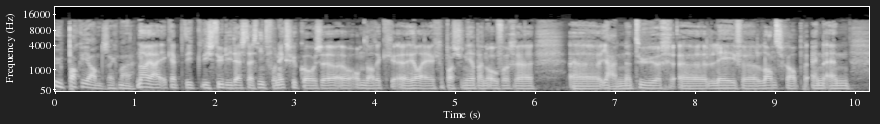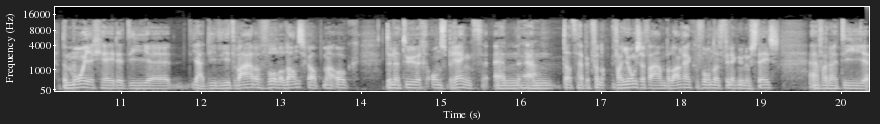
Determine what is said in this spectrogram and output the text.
uw pakje aan, zeg maar. Nou ja, ik heb die, die studie destijds niet voor niks gekozen. Uh, omdat ik uh, heel erg gepassioneerd ben over uh, ja, natuur, leven, landschap. En, en de mooiigheden die, ja, die, die het waardevolle landschap, maar ook de natuur ons brengt. En, ja. en dat heb ik van, van jongs af aan belangrijk gevonden. Dat vind ik nu nog steeds. En vanuit die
